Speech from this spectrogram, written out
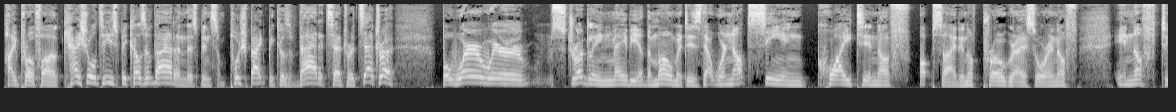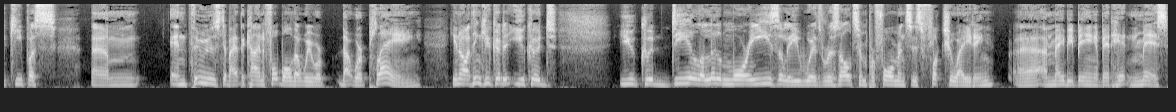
high profile casualties because of that, and there's been some pushback because of that, etc., etc. But where we're struggling maybe at the moment is that we're not seeing quite enough upside, enough progress, or enough enough to keep us um, enthused about the kind of football that we were that we're playing. You know, I think you could you could you could deal a little more easily with results and performances fluctuating uh, and maybe being a bit hit and miss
